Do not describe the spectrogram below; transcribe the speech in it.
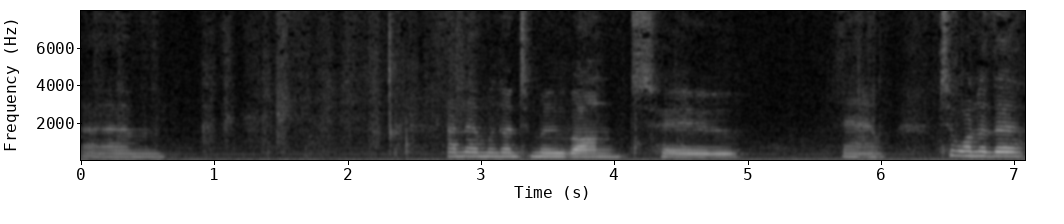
Um, and then we're going to move on to now to one of the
